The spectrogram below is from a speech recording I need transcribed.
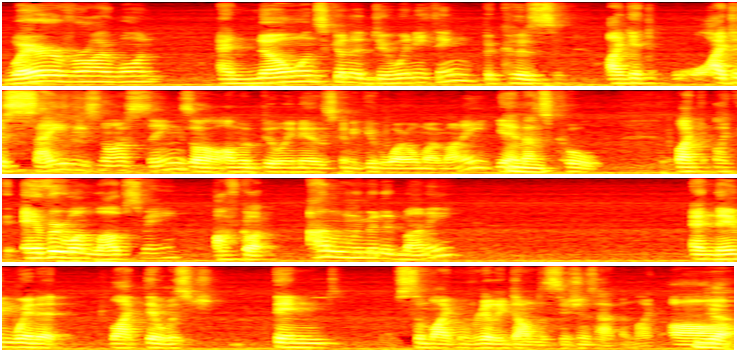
wherever I want, and no one's going to do anything because I get I just say these nice things. Oh, I'm a billionaire that's going to give away all my money. Yeah, hmm. that's cool. Like like everyone loves me. I've got unlimited money. And then when it like there was then some like really dumb decisions happen. Like oh, Yeah.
